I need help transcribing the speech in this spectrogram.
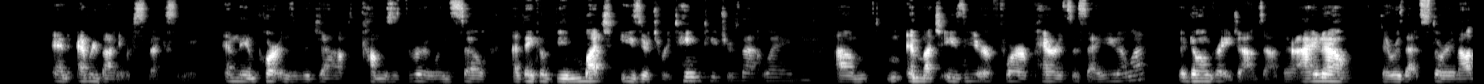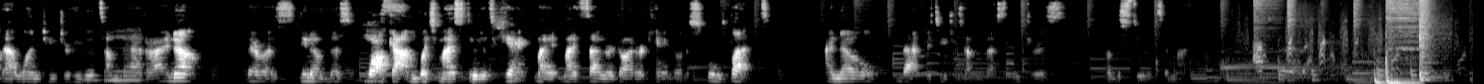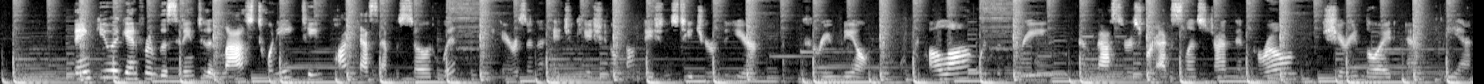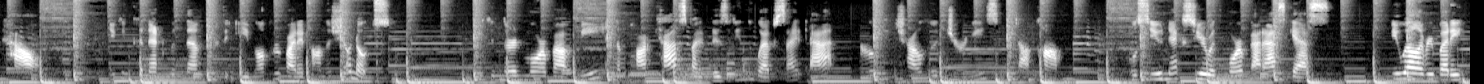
and everybody respects me and the importance of the job comes through. And so I think it would be much easier to retain teachers that way, um, and much easier for parents to say, you know what, they're doing great jobs out there. I know there was that story about that one teacher who did something Mhm. bad, or I know there was, you know, this walkout in which my students can't, my, my son or daughter can't go to school, but I know that the teachers have the best interests of the students in mind. Thank you again for listening to the last 2018 podcast episode with the Arizona Educational Foundation's Teacher of the Year, Kareem Neal, along with the three ambassadors for excellence, Jonathan Perone, Sherry Lloyd, and Leanne Howe. You can connect with them through the email provided on the show notes. You can learn more about me and the podcast by visiting the website at earlychildhoodjourneys.com. We'll see you next year with more badass guests. Be well, everybody.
